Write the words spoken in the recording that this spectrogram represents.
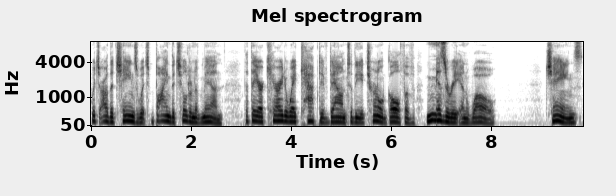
which are the chains which bind the children of men, that they are carried away captive down to the eternal gulf of misery and woe. Chains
